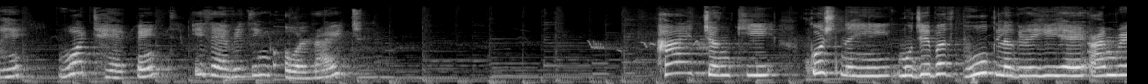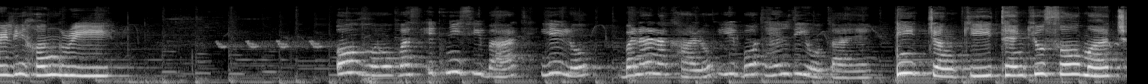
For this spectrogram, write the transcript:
है What happened? Is everything alright? हाय चंकी कुछ नहीं, मुझे बस भूख लग रही है। आई एम रियली हंग्री ओहो, बस इतनी सी बात। ये लो, बनाना खा लो। ये बहुत हेल्दी होता है। Chunky thank you so much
